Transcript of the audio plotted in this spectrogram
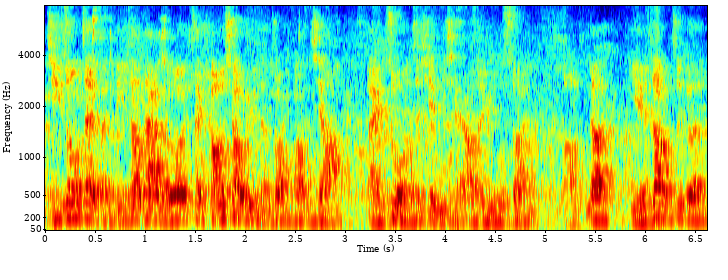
集中在本地，让大家能够在高效率的状况下来做这些你想要的运算啊。那也让这个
